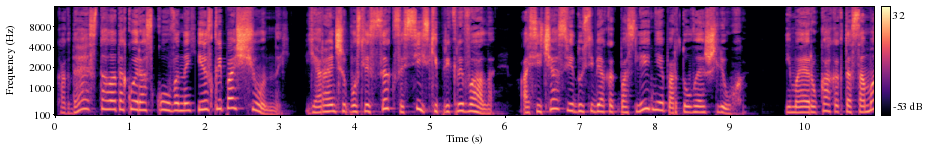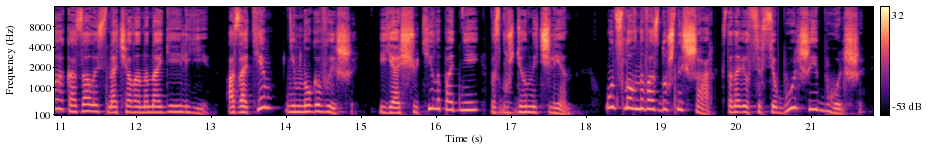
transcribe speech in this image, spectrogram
Когда я стала такой раскованной и раскрепощенной? Я раньше после секса сиськи прикрывала, а сейчас веду себя как последняя портовая шлюха. И моя рука как-то сама оказалась сначала на ноге Ильи, а затем немного выше, и я ощутила под ней возбужденный член. Он, словно воздушный шар, становился все больше и больше –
